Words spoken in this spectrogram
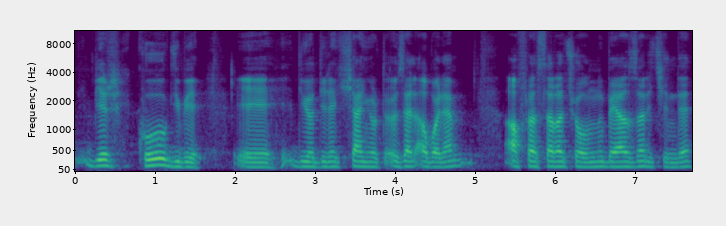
bir kuğu gibi e, diyor Dilek Şenyurt özel abonem Afra Saraçoğlu'nu beyazlar içinde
